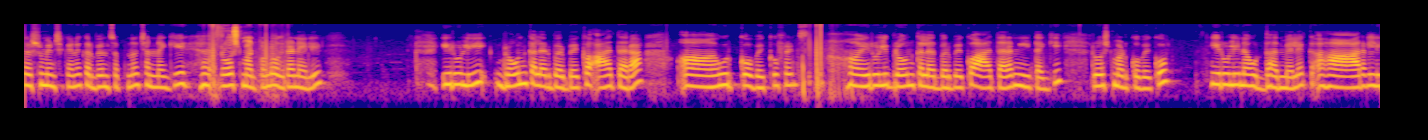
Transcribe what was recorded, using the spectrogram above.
ಹಸಿರು ಮೆಣ್ಸಿಕಾಯಿನ ಕರ್ಬೇವಿನ ಸೊಪ್ಪನ್ನ ಚೆನ್ನಾಗಿ ರೋಸ್ಟ್ ಮಾಡಿಕೊಂಡು ಒಗ್ಗರಣೆಯಲ್ಲಿ ಈರುಳ್ಳಿ ಬ್ರೌನ್ ಕಲರ್ ಬರಬೇಕು ಆ ಥರ ಹುರ್ಕೋಬೇಕು ಫ್ರೆಂಡ್ಸ್ ಈರುಳ್ಳಿ ಬ್ರೌನ್ ಕಲರ್ ಬರಬೇಕು ಆ ಥರ ನೀಟಾಗಿ ರೋಸ್ಟ್ ಮಾಡ್ಕೋಬೇಕು. ಈರುಳ್ಳಿನ ಹುರಿದಾದ್ಮೇಲೆ ಆರಲ್ಲಿ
